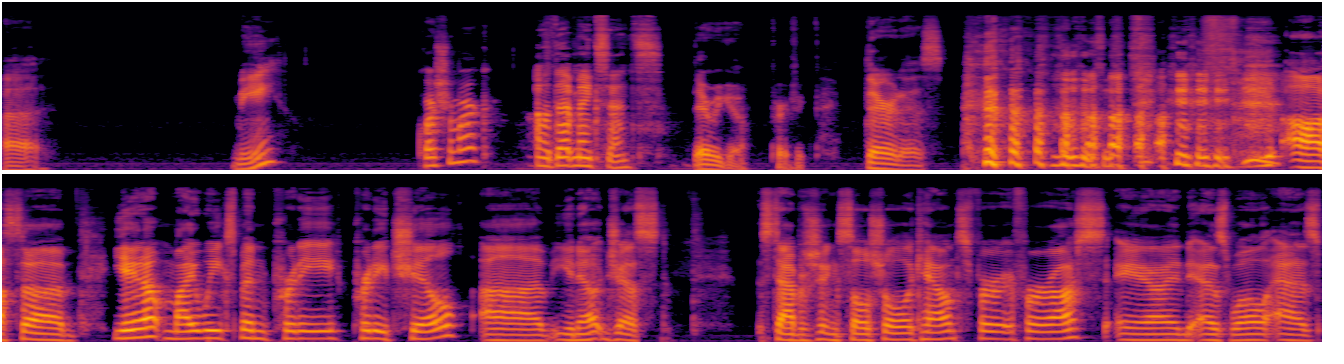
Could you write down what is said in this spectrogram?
Uh, me? Question mark? Oh, that makes sense. There we go. Perfect. There it is. awesome. You know, my week's been pretty pretty chill. Uh, you know, just establishing social accounts for for us and as well as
